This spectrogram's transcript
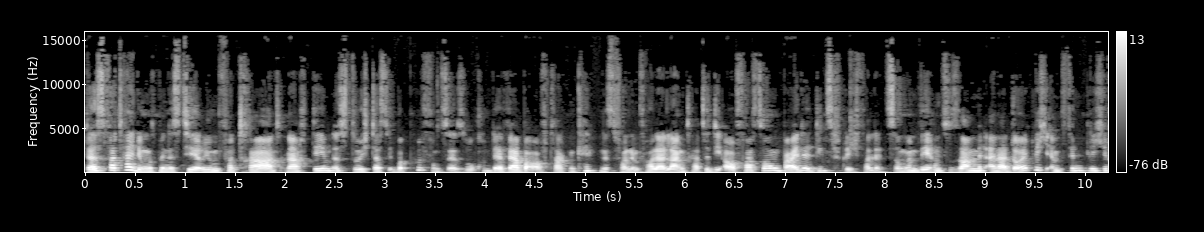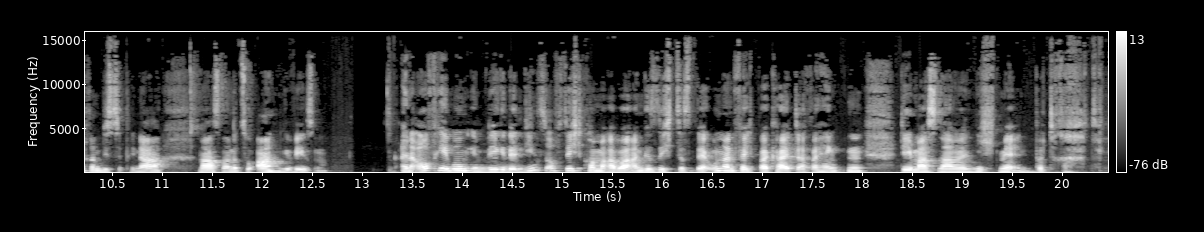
Das Verteidigungsministerium vertrat, nachdem es durch das Überprüfungsersuchen der Werbeauftragten Kenntnis von dem Fall erlangt hatte, die Auffassung, beide Dienstpflichtverletzungen wären zusammen mit einer deutlich empfindlicheren Disziplinarmaßnahme zu ahnden gewesen. Eine Aufhebung im Wege der Dienstaufsicht komme aber angesichts der Unanfechtbarkeit der verhängten D-Maßnahme nicht mehr in Betracht.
